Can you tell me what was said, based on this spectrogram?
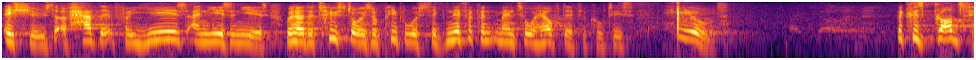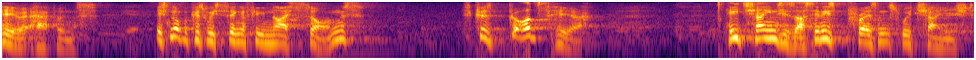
issues that have had it for years and years and years. We heard of two stories of people with significant mental health difficulties healed. Because God's here, it happens. It's not because we sing a few nice songs, it's because God's here. He changes us. In His presence, we're changed.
